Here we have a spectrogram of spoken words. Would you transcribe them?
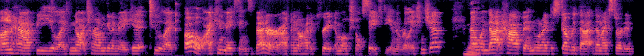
unhappy, like not sure I'm going to make it, to like, oh, I can make things better. I know how to create emotional safety in the relationship. Yeah. And when that happened, when I discovered that, then I started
